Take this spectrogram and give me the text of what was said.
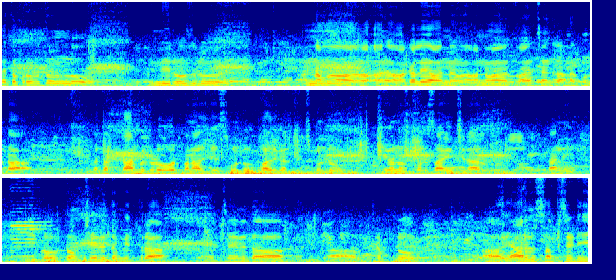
గత ప్రభుత్వంలో ఇన్ని రోజులు అన్నమ ఆకలి అన్న అన్నమ రామచంద్ర అనకుండా గత కార్మికుడు ఓర్పణాలు చేసుకుంటూ ఉపాధి కల్పించుకుంటూ జీవనం కొనసాగించినారు. కానీ ఈ ప్రభుత్వం చేనేత మిత్ర చేనేత ట్రిప్టు థ్రిఫ్ట్ సబ్సిడీ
